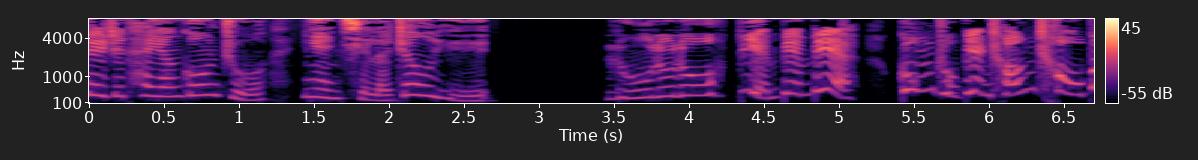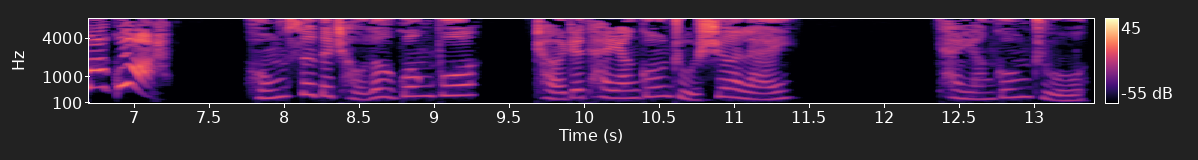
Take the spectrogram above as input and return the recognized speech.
对着太阳公主念起了咒语。噜噜噜，变变变！公主变成丑八怪，红色的丑陋光波朝着太阳公主射来。太阳公主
